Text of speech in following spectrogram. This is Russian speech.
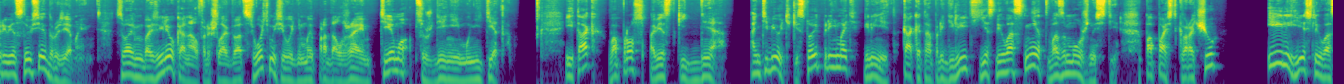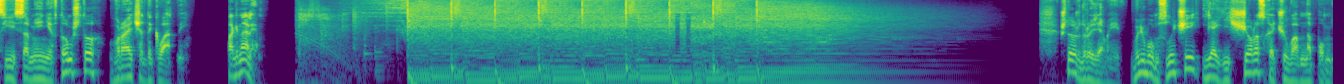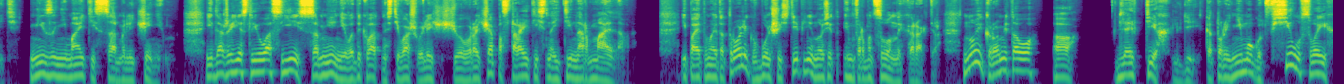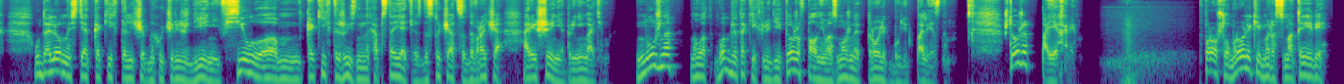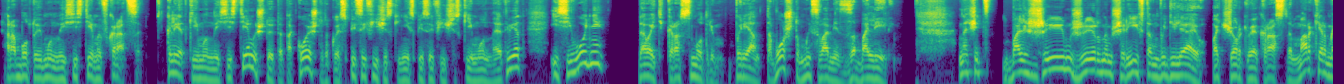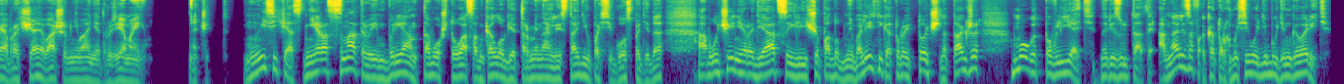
Приветствую всех, друзья мои. С вами Базилио, канал Fresh Life 28, и сегодня мы продолжаем тему обсуждения иммунитета. Итак, вопрос повестки дня. Антибиотики стоит принимать или нет? Как это определить, если у вас нет возможности попасть к врачу или если у вас есть сомнения в том, что врач адекватный? Погнали! Что ж, друзья мои, в любом случае я еще раз хочу вам напомнить. Не занимайтесь самолечением. И даже если у вас есть сомнения в адекватности вашего лечащего врача, постарайтесь найти нормального. И поэтому этот ролик в большей степени носит информационный характер. Ну и кроме того, а, для тех людей, которые не могут в силу своих удаленностей от каких-то лечебных учреждений, в силу каких-то жизненных обстоятельств достучаться до врача, а решение принимать им нужно, но вот, вот для таких людей тоже вполне возможно этот ролик будет полезным. Что же, поехали. В прошлом ролике мы рассмотрели работу иммунной системы вкратце. Клетки иммунной системы, что это такое, что такое специфический, неспецифический иммунный ответ. И сегодня давайте-ка рассмотрим вариант того, что мы с вами заболели. Значит, большим жирным шрифтом выделяю, подчеркивая красным маркером и обращая ваше внимание, друзья мои. Значит, мы сейчас не рассматриваем вариант того, что у вас онкология терминальной стадии, упаси господи, да, облучение радиации или еще подобные болезни, которые точно так же могут повлиять на результаты анализов, о которых мы сегодня будем говорить.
